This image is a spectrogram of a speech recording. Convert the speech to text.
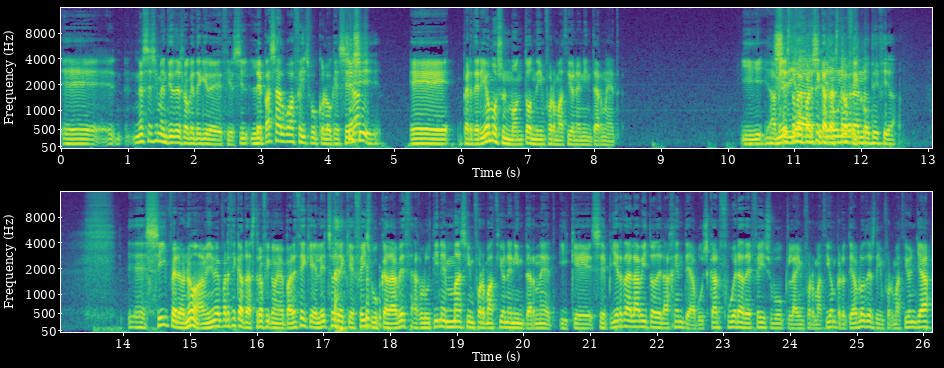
Eh, no sé si me entiendes lo que te quiero decir. Si le pasa algo a Facebook o lo que sea... Sí, sí. Eh, perderíamos un montón de información en Internet. Y a mí esto me parece catastrófico. noticia. Eh, sí, pero no, a mí me parece catastrófico. Me parece que el hecho de que Facebook cada vez aglutine más información en Internet y que se pierda el hábito de la gente a buscar fuera de Facebook la información, pero te hablo desde información ya,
